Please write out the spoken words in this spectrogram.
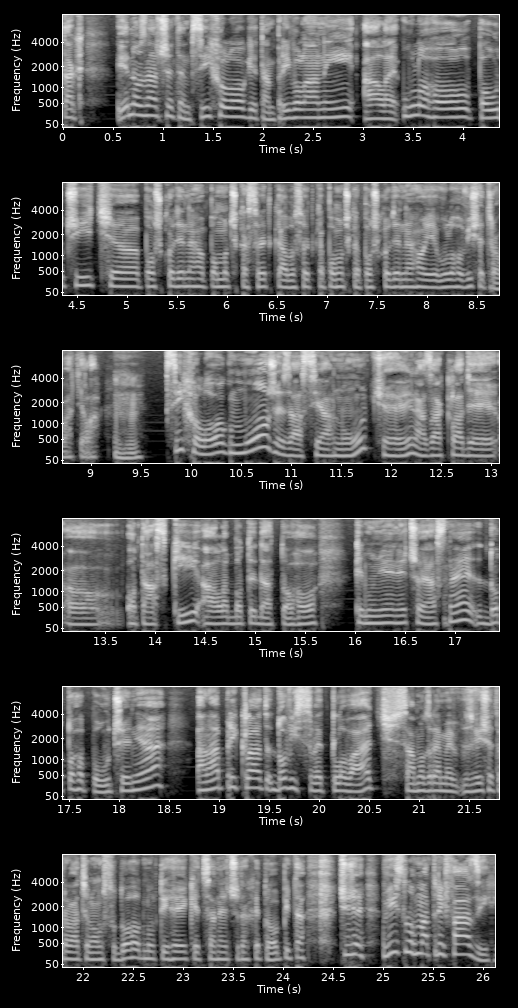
tak jednoznačne ten psychológ je tam privolaný, ale úlohou poučiť e, poškodeného pomočka svetka alebo svetka pomočka poškodeného je úlohou vyšetrovateľa. Uh-huh. Psychológ môže zasiahnuť hej, na základe o, otázky alebo teda toho, keď mu nie je niečo jasné, do toho poučenia a napríklad dovysvetľovať, samozrejme s vyšetrovateľom sú dohodnutí, hej, keď sa niečo takéto opýta. Čiže výsluh má tri fázy.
